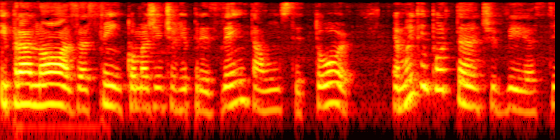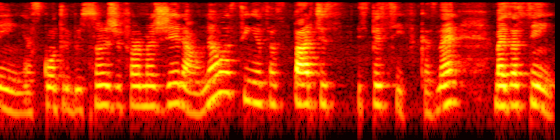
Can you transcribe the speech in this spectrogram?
E para nós, assim, como a gente representa um setor, é muito importante ver assim as contribuições de forma geral, não assim essas partes específicas, né? Mas assim,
